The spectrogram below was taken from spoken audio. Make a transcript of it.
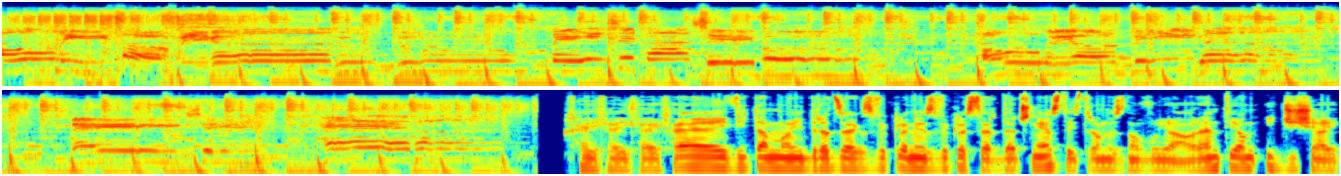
Only Amiga makes it possible. Only Amiga makes it heaven. Hej, hej, hej, hej, witam moi drodzy, jak zwykle, niezwykle serdecznie. Z tej strony znowu ja, Orention i dzisiaj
